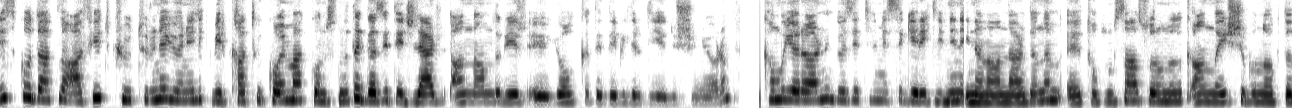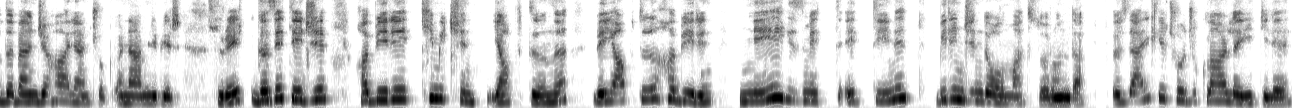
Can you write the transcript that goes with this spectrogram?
risk odaklı afet kültürüne yönelik bir katkı koymak konusunda da gazeteciler anlamlı bir e, yol kat edebilir diye düşünüyorum kamu yararının gözetilmesi gerekliliğine inananlardanım. E, toplumsal sorumluluk anlayışı bu noktada bence halen çok önemli bir süreç. Gazeteci haberi kim için yaptığını ve yaptığı haberin neye hizmet ettiğini bilincinde olmak zorunda. Özellikle çocuklarla ilgili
